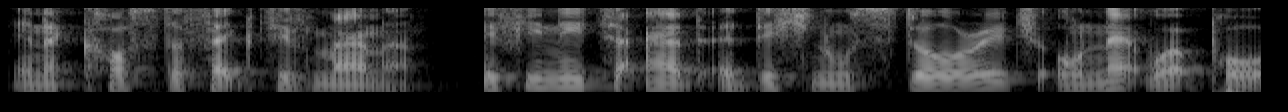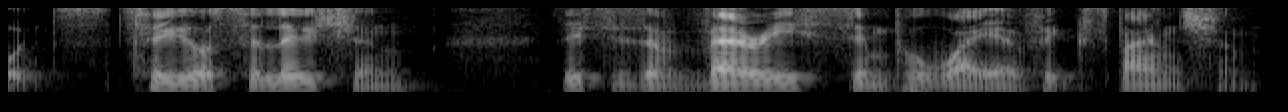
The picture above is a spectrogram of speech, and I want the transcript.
in a cost-effective manner. If you need to add additional storage or network ports to your solution, this is a very simple way of expansion.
